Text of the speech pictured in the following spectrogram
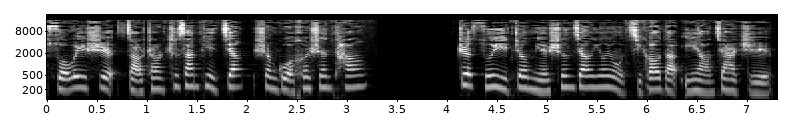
所谓是早上吃三片姜胜过喝参汤，这足以证明生姜拥有极高的营养价值。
